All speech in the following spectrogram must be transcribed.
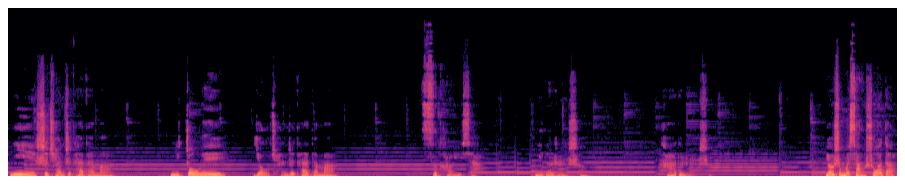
你是全职太太吗？你周围有全职太太吗？思考一下。你的人生，他的人生，有什么想说的？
